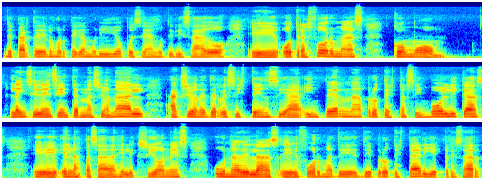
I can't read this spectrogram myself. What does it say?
de parte de los Ortega Murillo, pues se han utilizado eh, otras formas como la incidencia internacional, acciones de resistencia interna, protestas simbólicas. Eh, en las pasadas elecciones una de las eh, formas de, protestar y expresar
